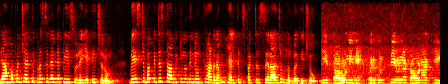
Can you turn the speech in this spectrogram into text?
ഗ്രാമപഞ്ചായത്ത് പ്രസിഡന്റ് പി സുരയ്യ ടീച്ചറും വേസ്റ്റ് ബക്കറ്റ് സ്ഥാപിക്കുന്നതിന്റെ ഉദ്ഘാടനം ഹെൽത്ത് ഇൻസ്പെക്ടർ സിറാജും നിർവഹിച്ചു. ഈ ടൗണിനെ ഒരു വൃത്തിയുള്ള ടൗണാക്കി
